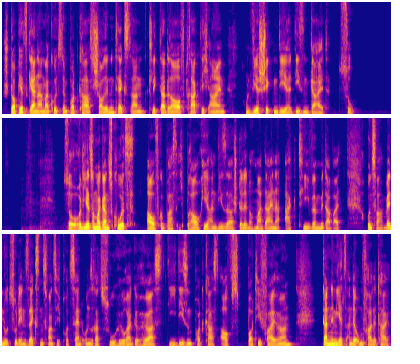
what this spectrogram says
stopp jetzt gerne einmal kurz den Podcast, schau dir den Text an, klick da drauf, trag dich ein und wir schicken dir diesen Guide zu. So, und jetzt nochmal ganz kurz aufgepasst, ich brauche hier an dieser Stelle nochmal deine aktive Mitarbeit. Und zwar, wenn du zu den 26 Prozent unserer Zuhörer gehörst, die diesen Podcast auf Spotify hören, dann nimm jetzt an der Umfrage teil.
